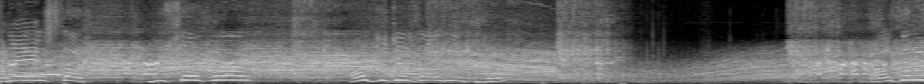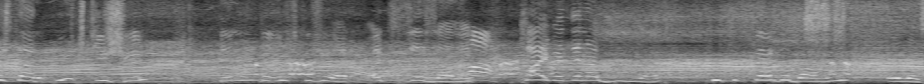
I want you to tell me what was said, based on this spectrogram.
Arkadaşlar bu sefer acı cezalı yapacağız. Arkadaşlar 3 kişi yanımda 3 kişi var. Acı cezalı. Ha. Kaybeden acı yiyor. Küçükler de dahil. Evet.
